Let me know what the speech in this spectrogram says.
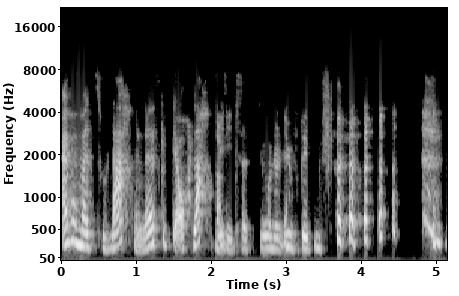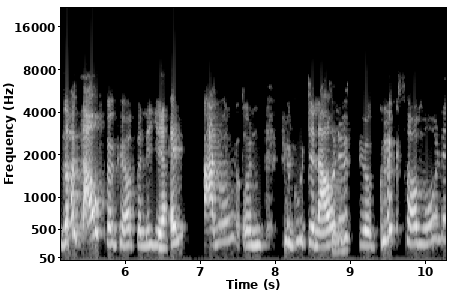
einfach mal zu lachen. Ne? Es gibt ja auch Lachmeditationen das. übrigens. Sorgt auch für körperliche ja. Entspannung und für gute Laune, für Glückshormone.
